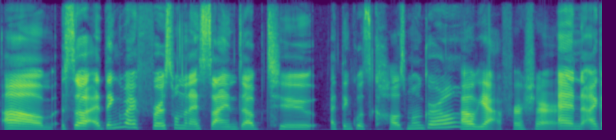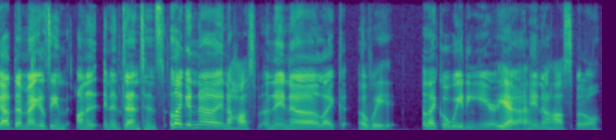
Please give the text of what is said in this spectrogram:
Um. So I think my first one that I signed up to, I think was Cosmo Girl. Oh yeah, for sure. And I got that magazine on a, in a dentist, like in a in a hospital, in a like oh wait, like a waiting area Yeah. in a hospital.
